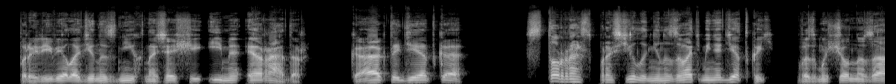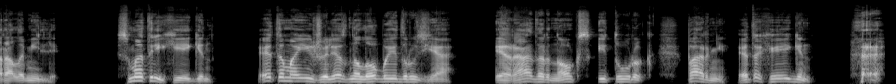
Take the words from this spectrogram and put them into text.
— проревел один из них, носящий имя Эрадор. «Как ты, детка?» «Сто раз просила не называть меня деткой», — возмущенно заорала Милли. «Смотри, Хейген, это мои железнолобые друзья. Эрадор, Нокс и Турок. Парни, это Хейген». «Ха,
